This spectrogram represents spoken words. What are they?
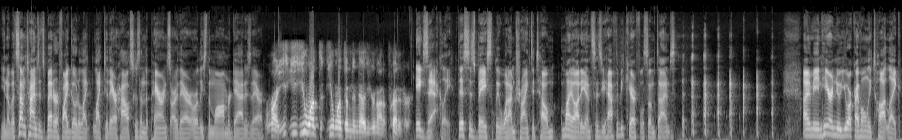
you know but sometimes it's better if i go to like like to their house because then the parents are there or at least the mom or dad is there Right. You, you, you want the, you want them to know that you're not a predator. exactly this is basically what i'm trying to tell my audience is you have to be careful sometimes i mean here in new york i've only taught like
